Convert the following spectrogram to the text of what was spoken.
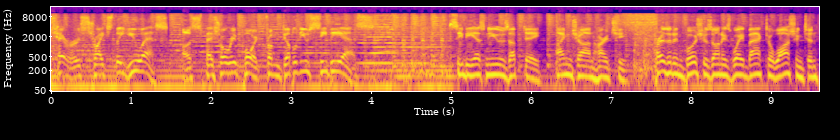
Terror strikes the U.S. A special report from WCBS. CBS News Update. I'm John Hartge. President Bush is on his way back to Washington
